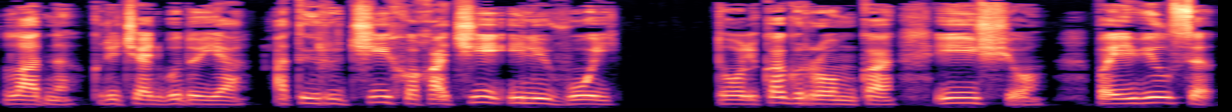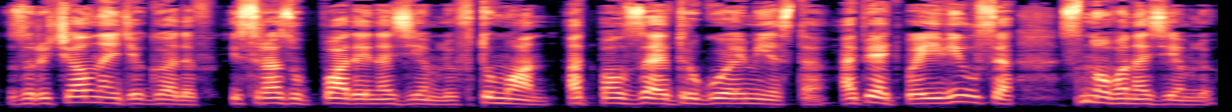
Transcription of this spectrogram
Ладно, кричать буду я, а ты рычи, хохочи или вой. Только громко. И еще. Появился, зарычал на этих гадов и сразу падай на землю, в туман, отползай в другое место. Опять появился, снова на землю.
